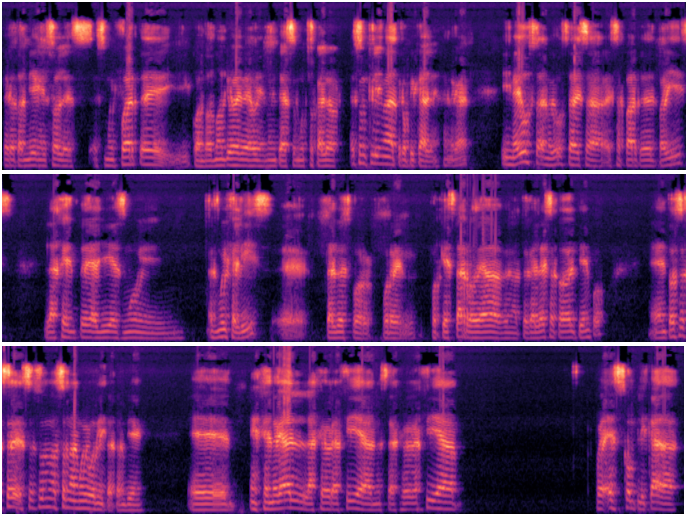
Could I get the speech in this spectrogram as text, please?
pero también el sol es, es, muy fuerte y cuando no llueve obviamente hace mucho calor. Es un clima tropical en general y me gusta, me gusta esa, esa parte del país. La gente allí es muy, es muy feliz, eh, tal vez por, por el, porque está rodeada de naturaleza todo el tiempo. Entonces es, es una zona muy bonita también. Eh, en general la geografía, nuestra geografía, pues es complicada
